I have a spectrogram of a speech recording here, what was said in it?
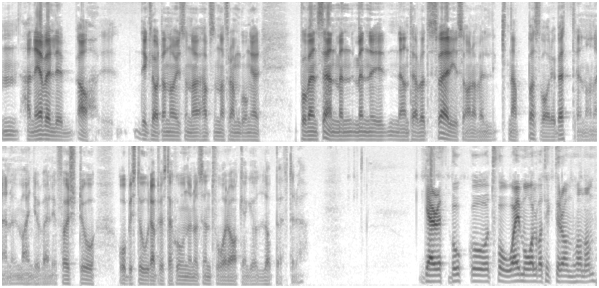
Mm, han är väl, ja, det är klart han har ju såna, haft sådana framgångar på Vincennes, men, men när han tävlat i Sverige så har han väl knappast varit bättre än han är nu. Man gör väl först och, och stora prestationen och sen två raka guldlopp efter det. Gareth Boko tvåa i mål, vad tyckte du om honom?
